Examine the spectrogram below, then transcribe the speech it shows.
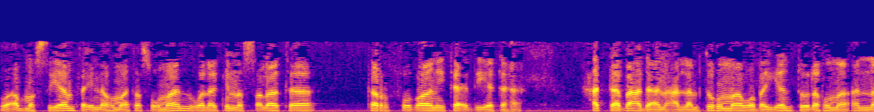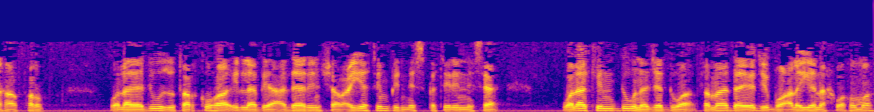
وأما الصيام فإنهما تصومان ولكن الصلاة ترفضان تأديتها حتى بعد أن علمتهما وبينت لهما أنها فرض ولا يجوز تركها إلا بأعذار شرعية بالنسبة للنساء ولكن دون جدوى فماذا يجب علي نحوهما؟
